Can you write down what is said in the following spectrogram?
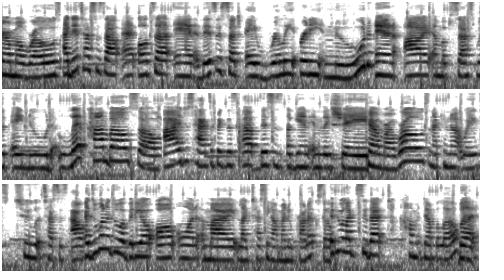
Caramel Rose. I did test this out at Ulta and this is such a really pretty nude and I am obsessed with a nude lip combo so I just had to pick this up. This is again in the shade Caramel Rose and I cannot wait to test this out. I do want to do a video all on my like testing out my new products so if you would like to see that comment down below but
